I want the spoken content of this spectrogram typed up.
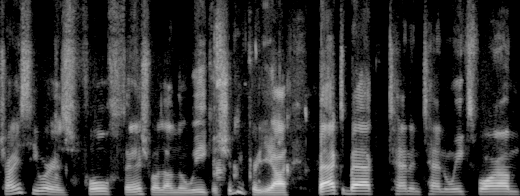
Trying to see where his full finish was on the week. It should be pretty odd. Back to back 10 and 10 weeks for him.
